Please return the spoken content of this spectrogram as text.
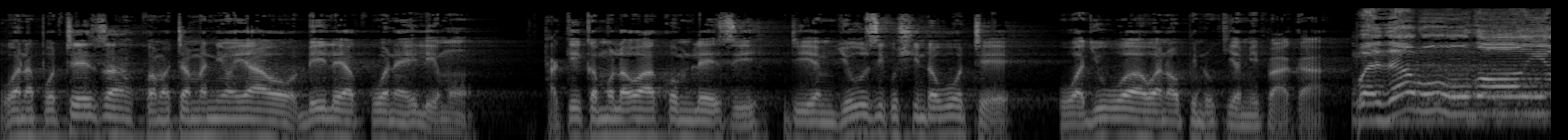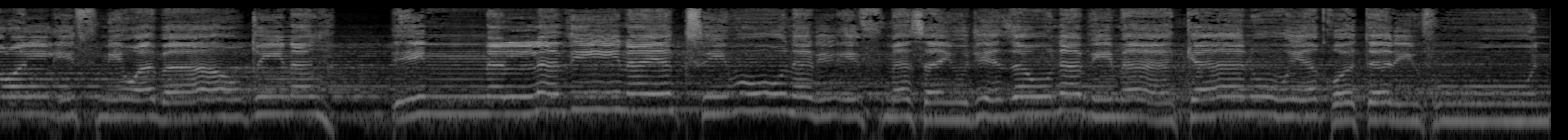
wanapoteza kwa matamanio yao bila ya kuwa na elimu Hakika Mola wako mlezi ndiye mjuzi kushinda wote wajua wanaopindukia mipaka. Wadharu dhaira al-ithmi wa batina, inna alladhina yaksibuna al-ithma sayujzauna bima kanu yaqtarifun,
